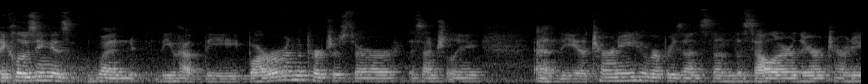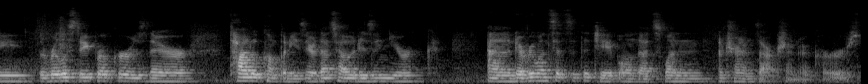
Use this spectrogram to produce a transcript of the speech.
A closing is when you have the borrower and the purchaser, essentially, and the attorney who represents them, the seller, their attorney, the real estate broker is there, title company is there. That's how it is in New York. And everyone sits at the table, and that's when a transaction occurs.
